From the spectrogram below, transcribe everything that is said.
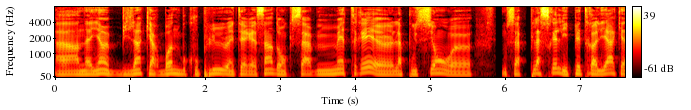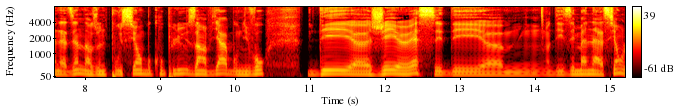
en ayant un bilan carbone beaucoup plus intéressant. Donc, ça mettrait euh, la position, euh, ou ça placerait les pétrolières canadiennes dans une position beaucoup plus enviable au niveau des euh, GES et des, des émanations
